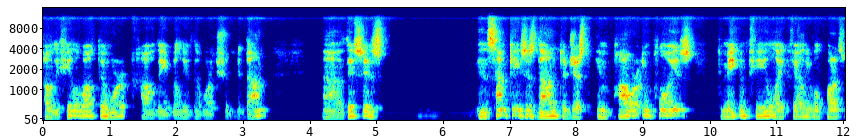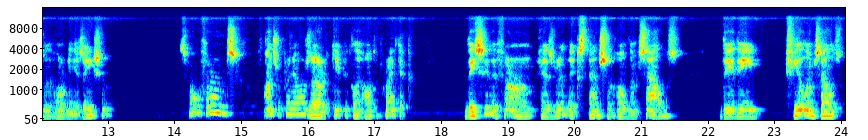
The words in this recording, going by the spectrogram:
how they feel about their work, how they believe the work should be done. Uh, this is in some cases done to just empower employees to make them feel like valuable parts of the organization. Small firms, entrepreneurs are typically autocratic. They see the firm as really extension of themselves. They, they feel themselves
